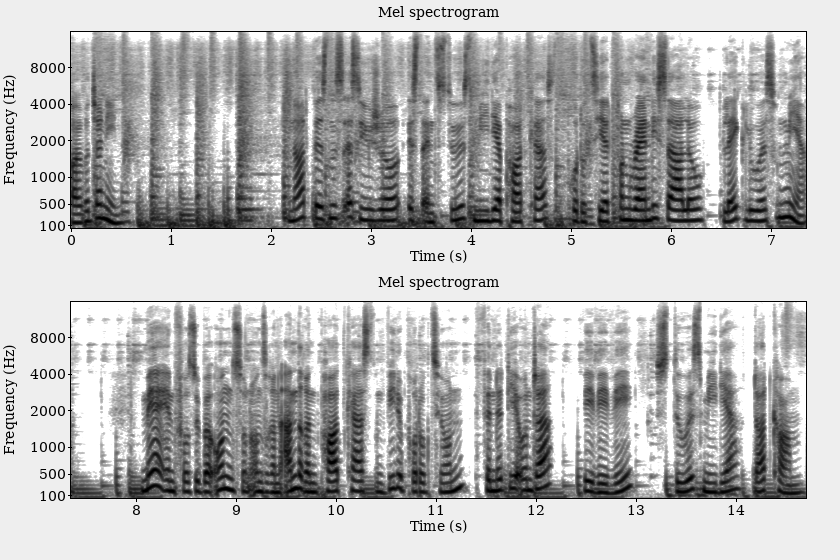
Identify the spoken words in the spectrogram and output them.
eure Janine. Not Business as Usual ist ein Stu's Media Podcast, produziert von Randy Salo, Blake Lewis und mir. Mehr Infos über uns und unseren anderen Podcast- und Videoproduktionen findet ihr unter www.stuismedia.com.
